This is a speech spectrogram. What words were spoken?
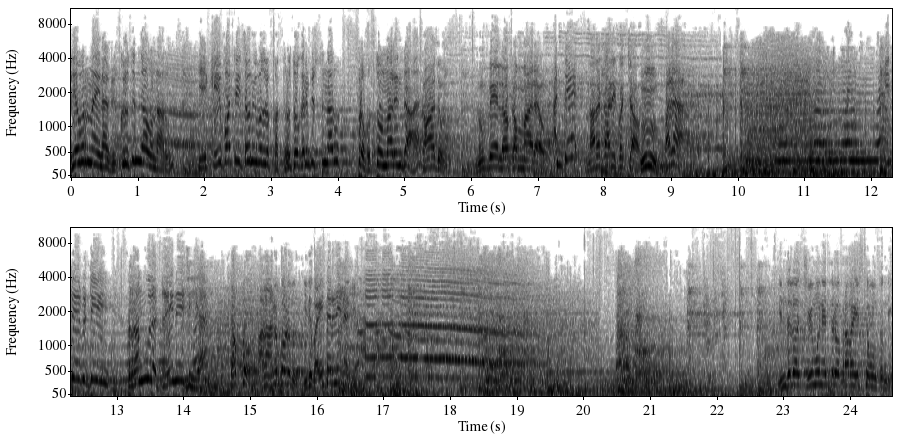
మీరెవరినైనా వికృతంగా ఉన్నారు? ఏకే పార్టీ చౌనికి బదులు కత్తులతో కనిపిస్తున్నారు? ప్రభుత్వం మారిందా? కాదు. నువ్వే లోకం మారావు. అంటే? నరకానికి వచ్చావు. పద. ఇదేమిటి? రంగుల డ్రైనేజీయా? తప్పు. అలా అనకూడదు. ఇది వైతరిణి నది. ఇందులో చీము నెత్తురు ప్రవహిస్తూ ఉంటుంది.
